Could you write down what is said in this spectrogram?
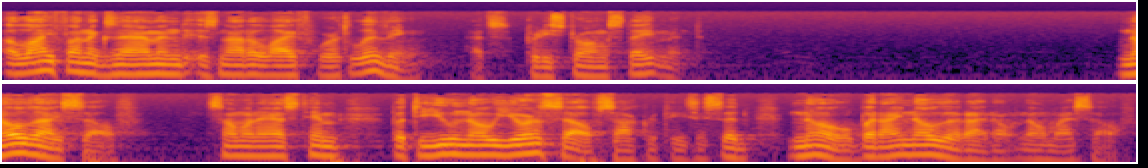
A life unexamined is not a life worth living. That's a pretty strong statement. Know thyself. Someone asked him, But do you know yourself, Socrates? He said, No, but I know that I don't know myself.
